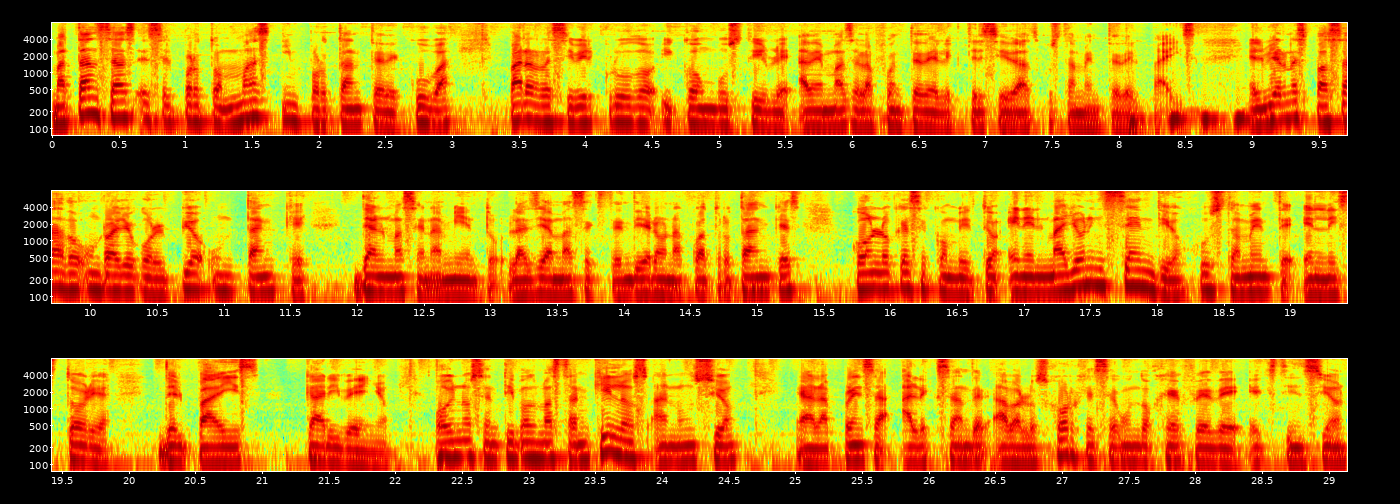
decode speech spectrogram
Matanzas es el puerto más importante de Cuba para recibir crudo y combustible, además de la fuente de electricidad justamente del país. El viernes pasado un rayo golpeó un tanque de almacenamiento. Las llamas se extendieron a cuatro tanques, con lo que se convirtió en el mayor incendio justamente en la historia del país caribeño. Hoy nos sentimos más tranquilos, anunció a la prensa Alexander Ábalos Jorge, segundo jefe de extinción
